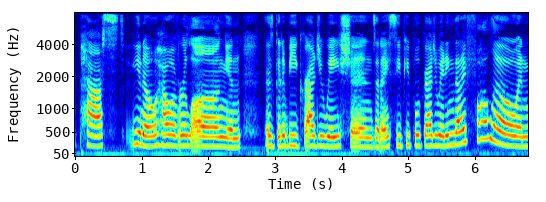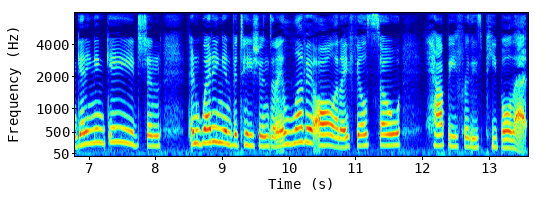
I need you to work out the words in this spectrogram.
past, you know, however long and there's going to be graduations and I see people graduating that I follow and getting engaged and and wedding invitations and I love it all and I feel so happy for these people that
